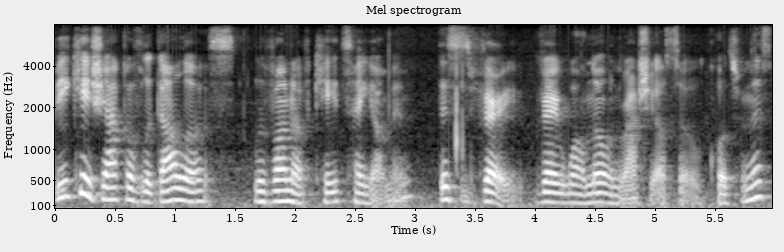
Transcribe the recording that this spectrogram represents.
Bikesh Yaakov Legalos Levanov Kates Hayomim. This is very, very well known. Rashi also quotes from this.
